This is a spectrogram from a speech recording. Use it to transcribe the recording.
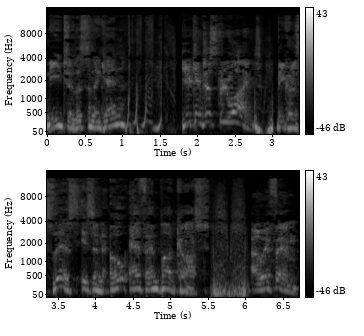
Need to listen again? You can just rewind because this is an OFM podcast. OFM,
